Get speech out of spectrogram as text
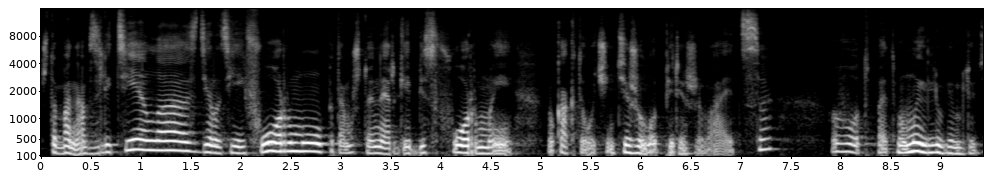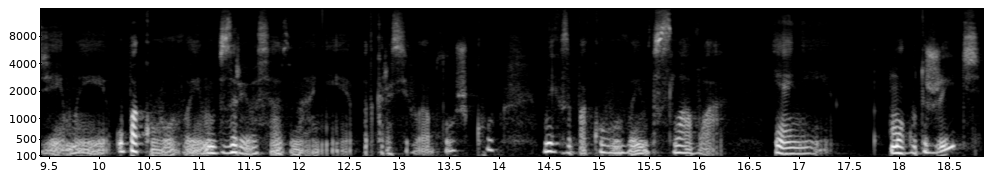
чтобы она взлетела, сделать ей форму, потому что энергия без формы, ну, как-то очень тяжело переживается. Вот, поэтому мы любим людей, мы упаковываем взрывы сознания под красивую обложку – мы их запаковываем в слова, и они могут жить.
